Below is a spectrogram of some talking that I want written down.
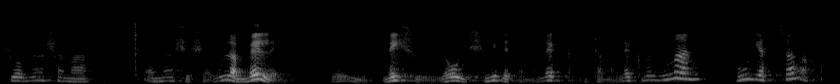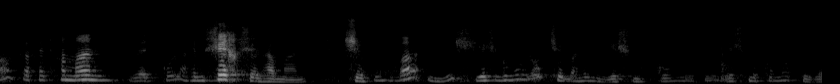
שהוא אומר שמה, הוא אומר ששאול המלך, כן, מפני שהוא לא השמיד את עמלק, את עמלק בזמן, הוא יצר אחר כך את המן ואת כל ההמשך של המן, שהוא בא, יש, יש גבולות שבהם יש מקום לזה, יש מקומות שזה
